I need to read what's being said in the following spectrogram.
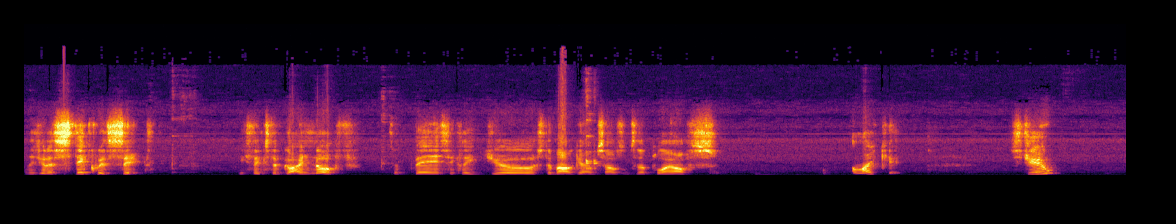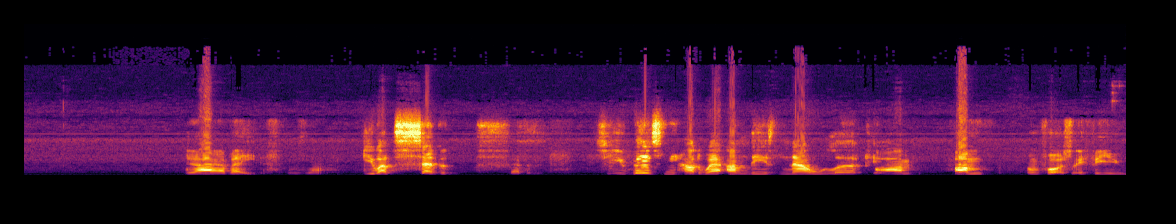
and he's going to stick with sixth. He thinks they've got enough to basically just about get themselves into the playoffs. I like it. Stu, Did I have eighth? Was that you had seventh. seventh? So you basically had where Andy is now lurking. Um, I'm unfortunately for you,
